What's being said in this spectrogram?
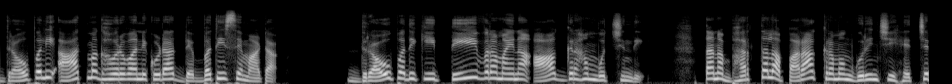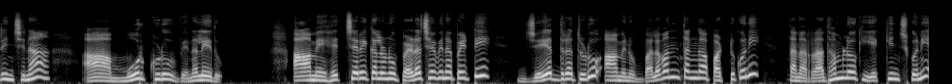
ద్రౌపది ఆత్మగౌరవాన్ని కూడా దెబ్బతీసే మాట. ద్రౌపదికి తీవ్రమైన ఆగ్రహం వచ్చింది. తన భర్తల పరాక్రమం గురించి హెచ్చరించినా ఆ మూర్ఖుడు వినలేదు. ఆమె హెచ్చరికలను పెడచెవిన పెట్టి జయద్రథుడు ఆమెను బలవంతంగా పట్టుకుని తన రథంలోకి ఎక్కించుకుని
